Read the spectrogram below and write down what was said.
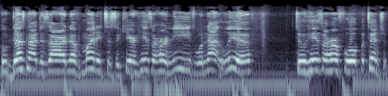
who does not desire enough money to secure his or her needs will not live to his or her full potential.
